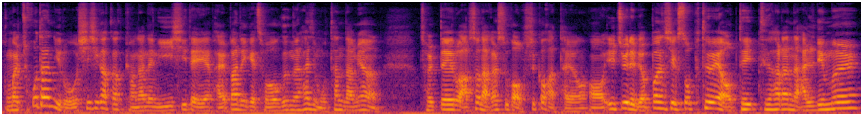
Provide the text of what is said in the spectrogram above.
정말 초단위로 시시각각 변하는 이 시대에 발빠르게 적응을 하지 못한다면 절대로 앞서 나갈 수가 없을 것 같아요. 어, 일주일에 몇 번씩 소프트웨어 업데이트 하라는 알림을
